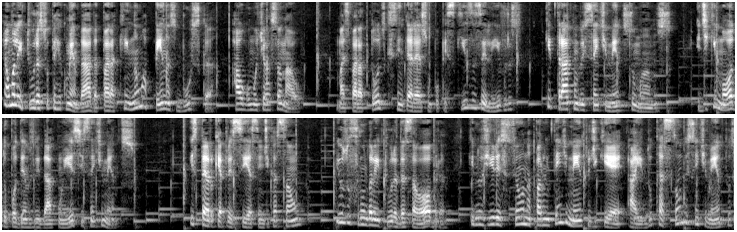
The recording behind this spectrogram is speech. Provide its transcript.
É uma leitura super recomendada para quem não apenas busca algo motivacional, mas para todos que se interessam por pesquisas e livros que tratam dos sentimentos humanos e de que modo podemos lidar com esses sentimentos. Espero que aprecie essa indicação e usufruam da leitura dessa obra que nos direciona para o entendimento de que é a educação dos sentimentos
